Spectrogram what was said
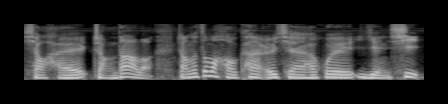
小孩长大了，长得这么好看，而且还会演戏。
